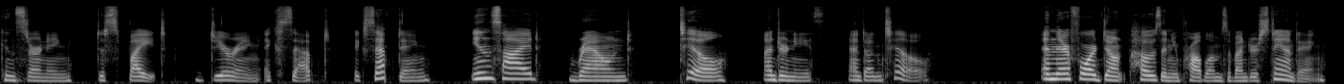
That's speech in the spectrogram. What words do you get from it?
concerning, despite, during, except, accepting, inside, round, till, underneath, and until, and therefore don't pose any problems of understanding.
